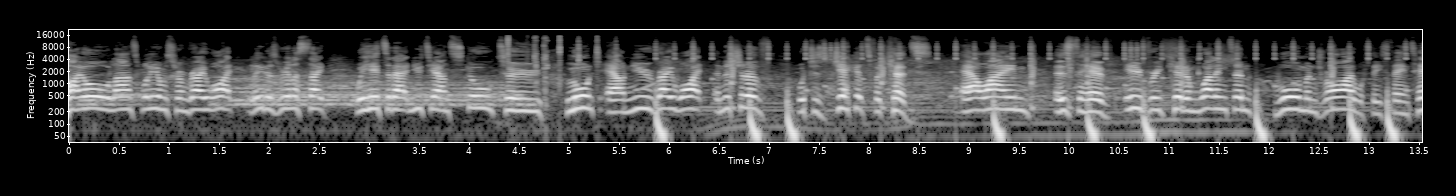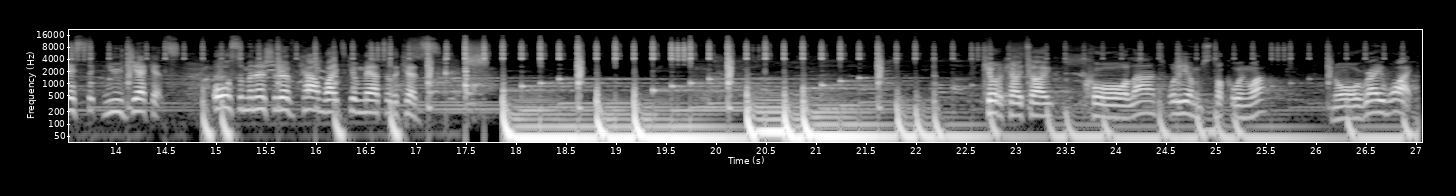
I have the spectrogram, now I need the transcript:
Hi all, Lance Williams from Ray White, Leaders Real Estate. We're here today at Newtown School to launch our new Ray White initiative, which is Jackets for Kids. Our aim is to have every kid in Wellington warm and dry with these fantastic new jackets. Awesome initiative, can't wait to give them out to the kids. Kia ora koutou, ko Lance Williams toku ingoa, Ray White,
